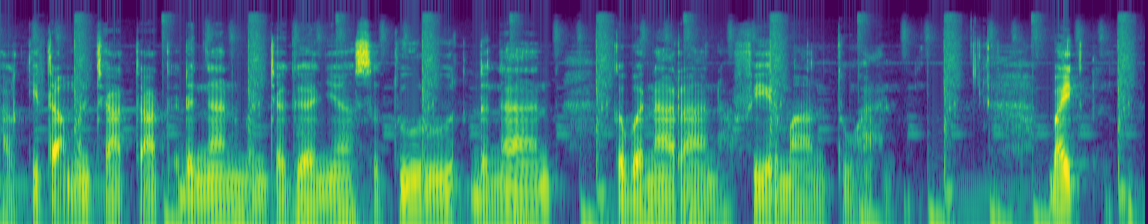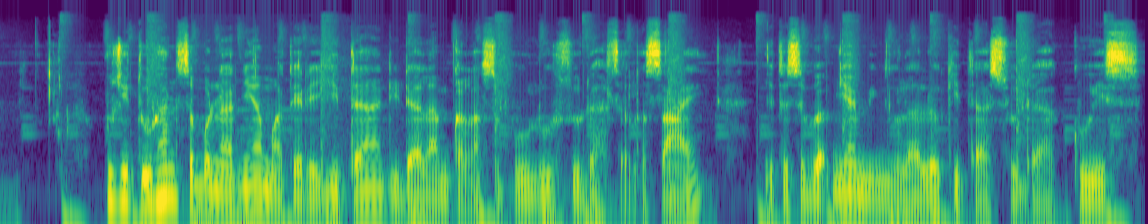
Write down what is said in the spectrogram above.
Alkitab mencatat dengan menjaganya seturut dengan kebenaran firman Tuhan. Baik, Puji Tuhan sebenarnya materi kita di dalam kelas 10 sudah selesai. Itu sebabnya minggu lalu kita sudah kuis.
